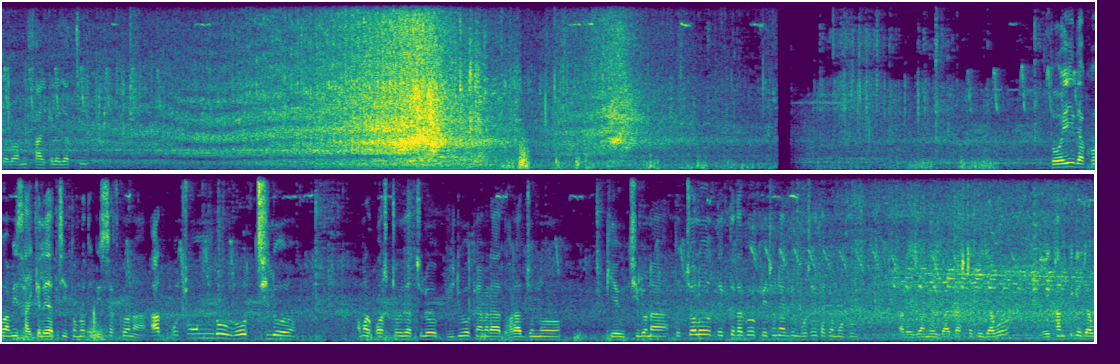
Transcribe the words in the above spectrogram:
চলো আমি সাইকেলে যাচ্ছি। তো এই দেখো, আমি সাইকেলে যাচ্ছি, তোমরা তো বিশ্বাস করো না। আর প্রচণ্ড রোদ ছিল। আমার কষ্ট হয়ে যাচ্ছিল ভিডিও ক্যামেরা ধরার জন্য কেউ ছিল না। তো চলো, দেখতে থাকো, পেছনে একদিন বসেই থাকে মকু আর এই যে আমি বাইপাসটা দিয়ে যাব। ওইখান থেকে যাব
